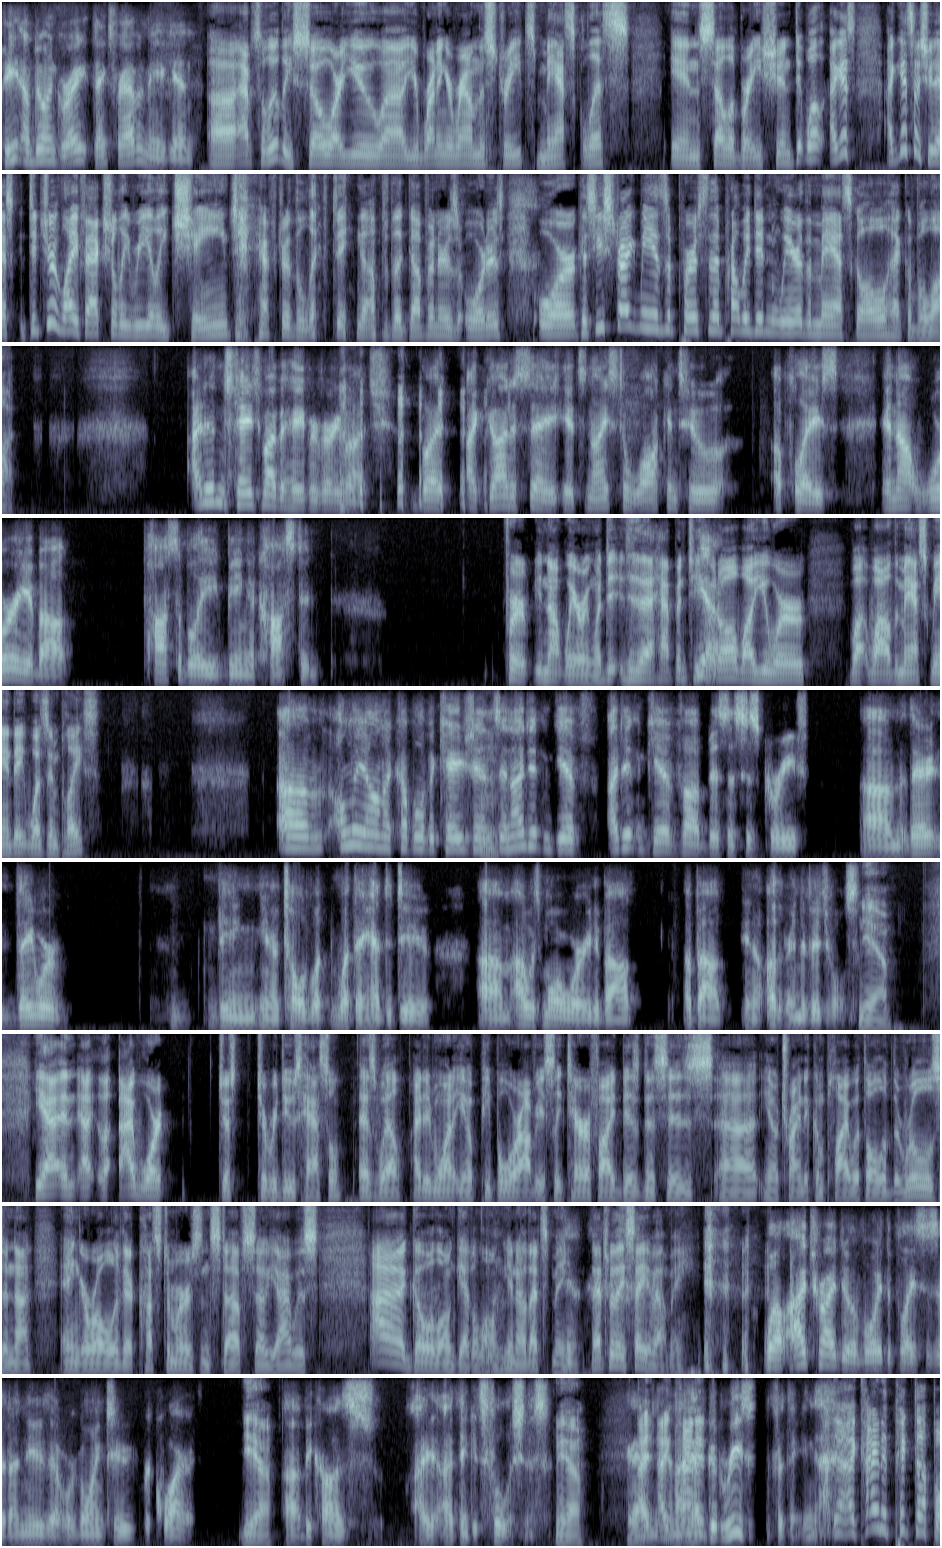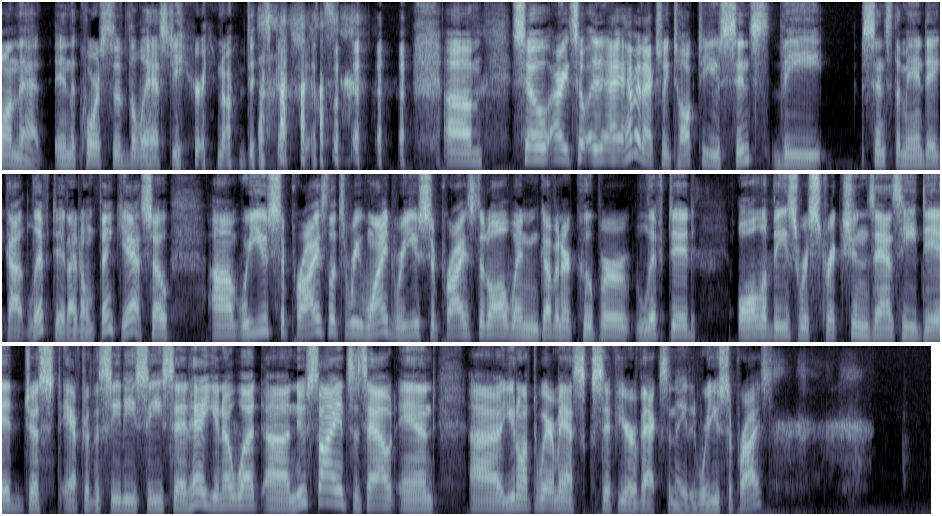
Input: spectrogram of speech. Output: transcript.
Pete, I'm doing great. Thanks for having me again. Uh, absolutely. So, are you uh, you're running around the streets maskless in celebration? Did, well, I guess I guess I should ask: Did your life actually really change after the lifting of the governor's orders, or because you strike me as a person that probably didn't wear the mask a whole heck of a lot? I didn't change my behavior very much, but I got to say, it's nice to walk into a place and not worry about possibly being accosted for not wearing one. Did, did that happen to you Yeah. at all while you were while, while the mask mandate was in place? Um, only on a couple of occasions, and I didn't give I didn't give uh, businesses grief. Um, they they were being you know told what what they had to do. Um, I was more worried about about you know other individuals. Yeah, yeah, and I, I wore it just to reduce hassle as well. I didn't want you know people were obviously terrified businesses uh, you know trying to comply with all of the rules and not anger all of their customers and stuff. So yeah, I was I go along get along. You know that's me. Yeah. That's what they say about me. Well, I tried to avoid the places that I knew that were going to require it yeah, uh, because I, I think it's foolishness, yeah. And I I kinda- have good reason for thinking that. Yeah, I kind of picked up on that in the course of the last year in our discussions. um, so, all right, so I haven't actually talked to you since the since the mandate got lifted. I don't think. Yeah. So, um, were you surprised? Let's rewind. Were you surprised at all when Governor Cooper lifted? All of these restrictions, as he did just after the CDC said, "Hey, you know what? Uh, new science is out, and uh, you don't have to wear masks if you're vaccinated." Were you surprised?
